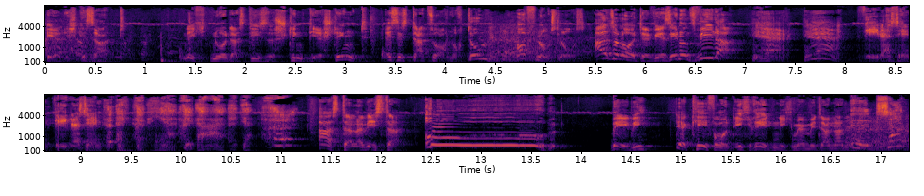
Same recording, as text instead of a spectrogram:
Ehrlich gesagt. Nicht nur, dass dieses Stinkt dir stinkt, es ist dazu auch noch dumm, hoffnungslos. Also Leute, wir sehen uns wieder. Ja, ja. Wiedersehen, Wiedersehen. Hasta la vista. Uh, Baby, der Käfer und ich reden nicht mehr miteinander. Äh, Chuck.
